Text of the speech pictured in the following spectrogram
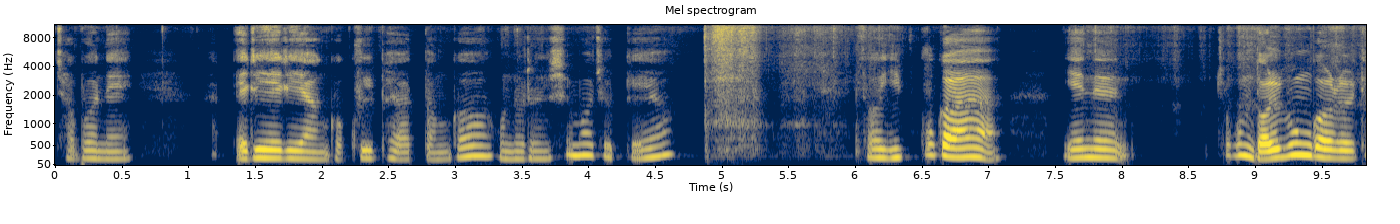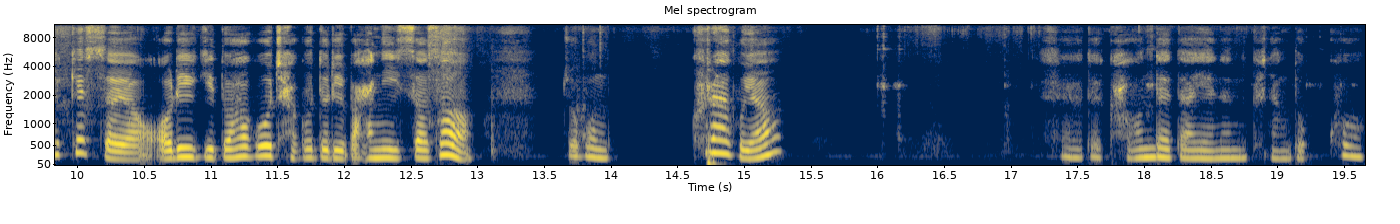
저번에 에리에리한 거 구입해 왔던 거 오늘은 심어 줄게요. 그래서 입구가 얘는 조금 넓은 거를 택했어요. 어리기도 하고 자구들이 많이 있어서 조금 크라고요. 그래서 가운데다 얘는 그냥 놓고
